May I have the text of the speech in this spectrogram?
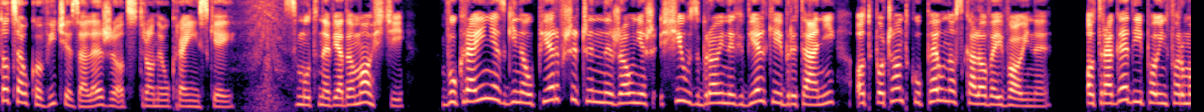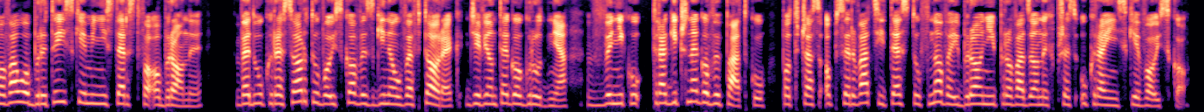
to całkowicie zależy od strony ukraińskiej. Smutne wiadomości. W Ukrainie zginął pierwszy czynny żołnierz Sił Zbrojnych Wielkiej Brytanii od początku pełnoskalowej wojny. O tragedii poinformowało brytyjskie Ministerstwo Obrony. Według resortu wojskowy zginął we wtorek, 9 grudnia, w wyniku tragicznego wypadku podczas obserwacji testów nowej broni prowadzonych przez ukraińskie wojsko.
